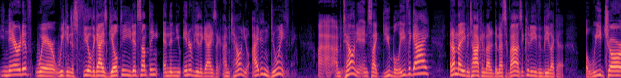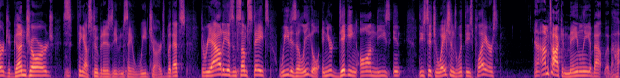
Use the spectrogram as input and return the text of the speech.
narrative where we can just feel the guy's guilty he did something and then you interview the guy he's like i'm telling you i didn't do anything. I, am telling you. And it's like do you believe the guy? And i'm not even talking about a domestic violence. It could even be like a, a weed charge a gun charge think how stupid it is even to say a weed charge but that's the reality is, in some states, weed is illegal, and you're digging on these in, these situations with these players. And I'm talking mainly about the,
